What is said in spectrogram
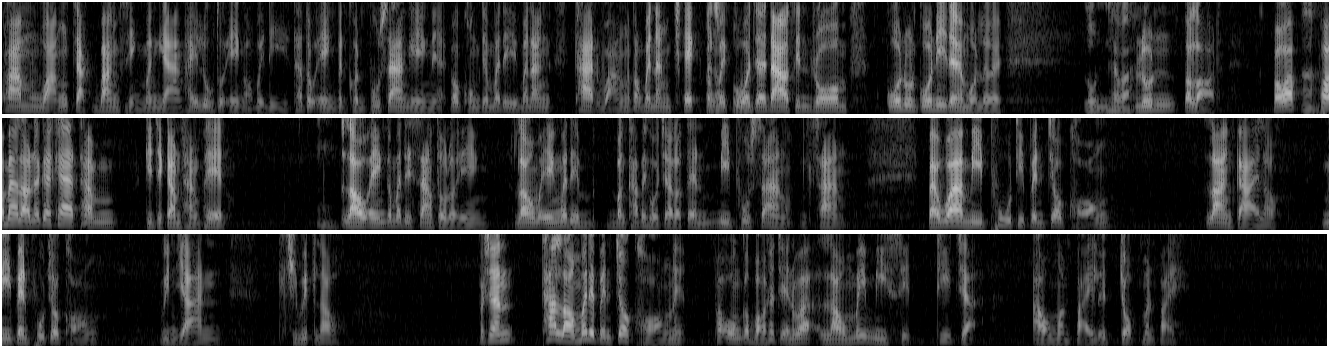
ความหวังจากบางสิ่งบางอย่างให้ลูกตัวเองออกไปดี ถ้าตัวเองเป็นคนผู้สร้างเองเนี่ยก็คงจะไม่ได้มานั่งคาดหวังต้องไปนั่งเช็ค ต้องไปกลัวจะดาวน์ซินโดรม กลัวนู่นกลัวนี่เต็มไปหมดเลยลุ้นใช่ป่ะลุ้นตลอด เพราะว่าอ่าพ่อแม่เราเนี่ยก็แค่ทำกิจกรรมทางเพศอืมเราเองก็ไม่ได้สร้างตัวเราเอง เราเองไม่ได้บังคับให้หัวใจเราเต้นมีผู้สร้างสร้าง แปลว่ามีผู้ที่เป็นเจ้าของร่างกายเรา มีเป็นผู้เจ้าของ วิญญาณชีวิตเรา เพราะฉะนั้นถ้าเราไม่ได้เป็นเจ้าของเนี่ยพระองค์ก็บอกชัดเจนว่าเราไม่มีสิทธิ์ที่จะเอามันไปหรือจบมันไป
